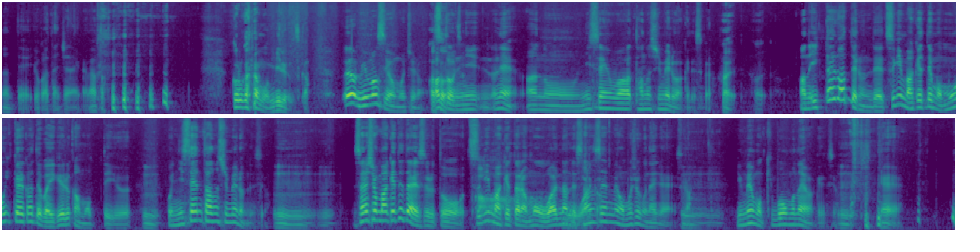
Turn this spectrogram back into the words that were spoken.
なんでよかったんじゃないかなと。これからも見るんですか？いや見ますよもちろん。あとにねあの2戦は楽しめるわけですから。はいはいあの1回勝ってるんで次負けてももう1回勝てばいけるかもっていううんこれ2戦楽しめるんですよ。うんうん最初負けてたりすると次負けたらもう終わりなんで3もう終わりか戦目面白くないじゃないですか。うん夢も希望もないわけですよ。うん ええ、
